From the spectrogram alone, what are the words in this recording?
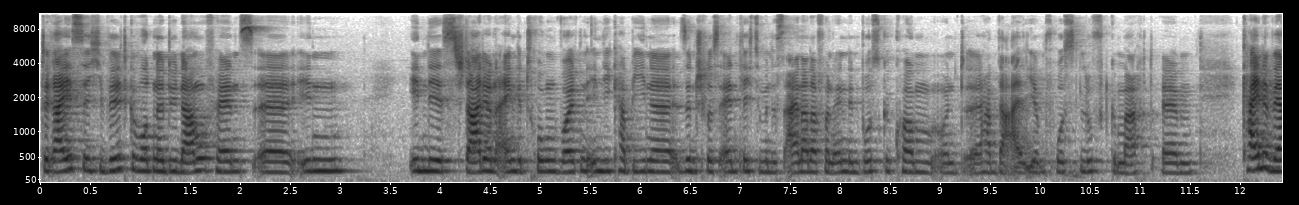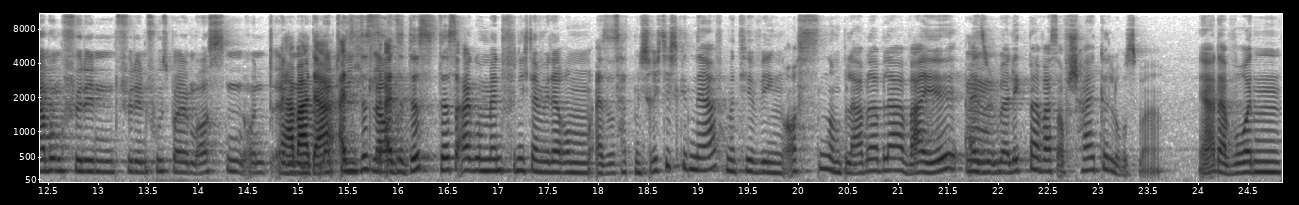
30 wild gewordene Dynamo-Fans äh, in, in das Stadion eingedrungen, wollten in die Kabine, sind schlussendlich zumindest einer davon in den Bus gekommen und äh, haben da all ihrem Frust Luft gemacht. Ähm, keine Werbung für den, für den Fußball im Osten. Und, ähm, ja, aber da, also, das, glaube, also das, das Argument finde ich dann wiederum, also es hat mich richtig genervt mit hier wegen Osten und bla bla bla, weil, also mhm. überlegt mal, was auf Schalke los war. Ja, da wurden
